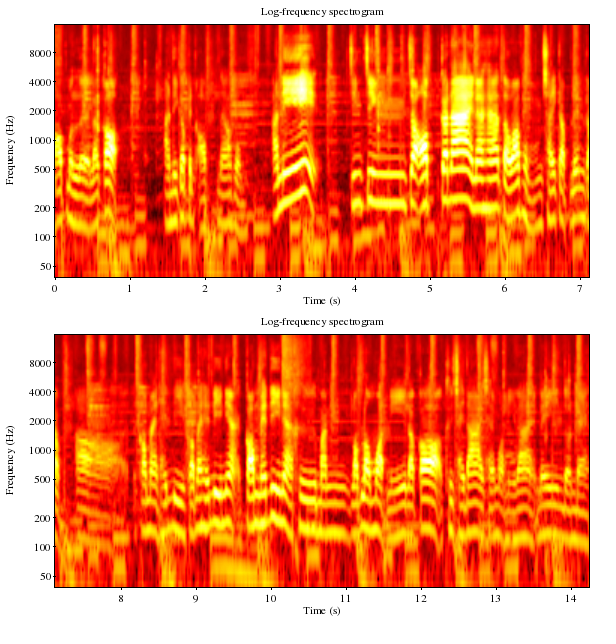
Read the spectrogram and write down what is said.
ออฟหมดเลย แล้วก็อันนี้ก็เป็นออฟนะครับผม อันนี้จริงๆจะออฟก็ได้นะฮะ แต่ว่าผมใช้กับเล่นกับอ่ากอมแมทเฮดดีกอมแมทเฮดดีเนี่ยกอมเฮดดีเนี่ยคือมันรับรองมอดนี้แล้วก็คือใช้ได้ใช้มอดนี้ได้ไม่โดนแบน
